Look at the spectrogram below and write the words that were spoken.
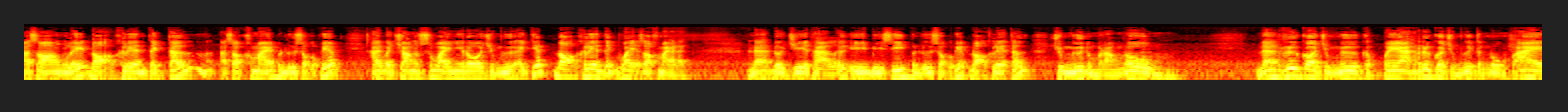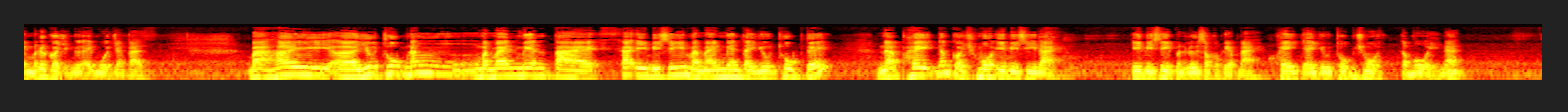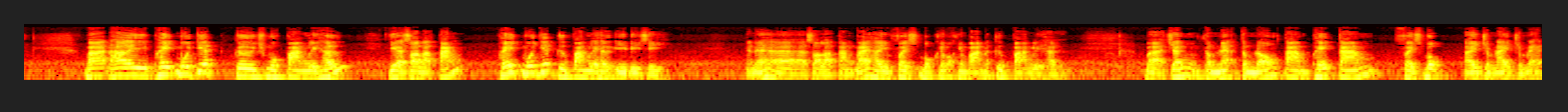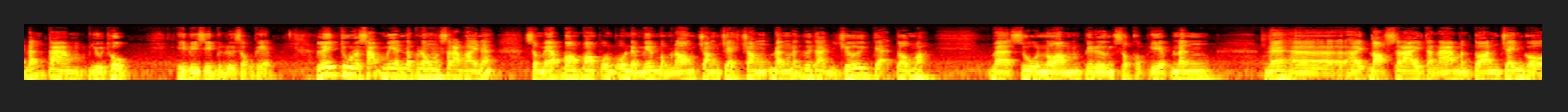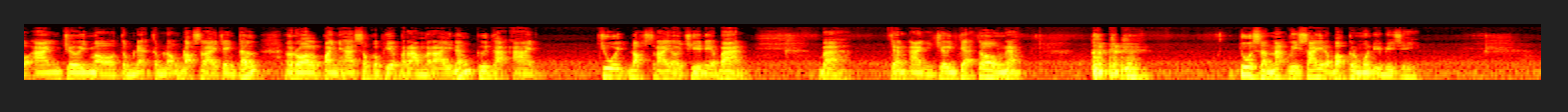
អក្សរអង់គ្លេសដកឃ្លាបន្តិចទៅអក្សរខ្មែរពន្លឺសុខភាពហើយបើចង់ស្វែងរកជំងឺអីទៀតដកឃ្លាបន្តិចវាយអក្សរខ្មែរដែរណាដូចជាថាឥឡូវ EBC ពន្លឺសុខភាពដកឃ្លាទៅជំងឺតម្រង់នោមណាឬក៏ជំងឺកាពះឬក៏ជំងឺទឹកនោមផ្អែមឬក៏ជំងឺអីមួយចឹងទៅ បាទហើយ YouTube ហ្នឹងមិនមែនមានតែ EBC មិនមែនមានតែ YouTube ទេណា page ហ្នឹងក៏ឈ្មោះ EBC ដែរ EBC ពន្លឺសុខភាពដែរ page ហើយ YouTube ឈ្មោះតែមួយណាបាទហើយ page មួយទៀតគឺឈ្មោះប៉ាងលីហៅជាអក្សរឡាតាំង page មួយទៀតគឺប៉ាងលីហៅ EBC ណាអក្សរឡាតាំងដែរហើយ Facebook ខ្ញុំខ្ញុំបានគឺប៉ាងលីហៅបាទអញ្ចឹងតំណាក់តំណងតាម page តាម Facebook ហើយចំណែកចំណេះដឹងតាម YouTube EBC ពន្លឺសុខភាពលេខទូរស័ព្ទមាននៅក្នុងស្រាប់ហើយណាសម្រាប់បងបងប្អូនដែលមានបំណងចង់ចេះចង់ដឹងហ្នឹងគឺថាអញ្ជើញតាក់ទងមកបាទសួរនាំពីរឿងសុខភាពនឹងណាហើយដោះស្រាយតាណាមិនទាន់ចេញក៏អាចអញ្ជើញមកតំណាក់តំណងដោះស្រាយចេញទៅរាល់បញ្ហាសុខភាពរ៉ាំរ៉ៃហ្នឹងគឺថាអាចជួយដោះស្រាយឲ្យជានេះបានបាទចឹងអាចអញ្ជើញតាក់ទងណាទស្សនវិស័យរបស់ក្រុមហ៊ុន EBC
